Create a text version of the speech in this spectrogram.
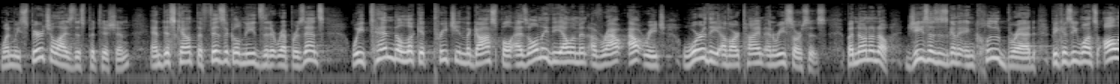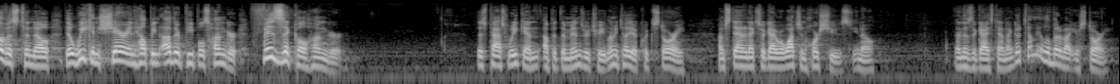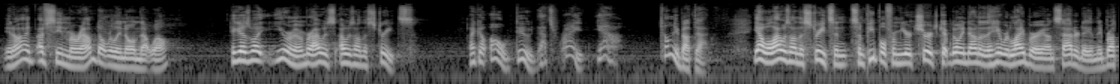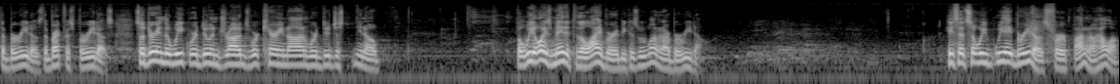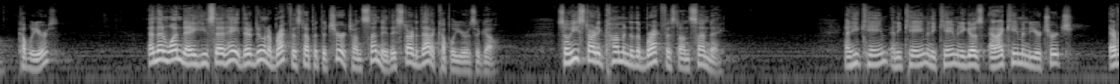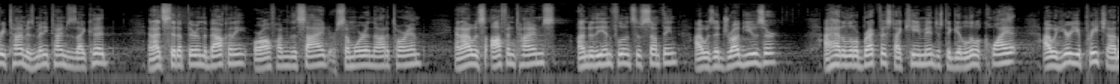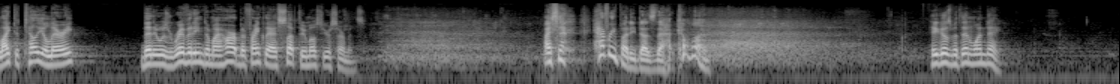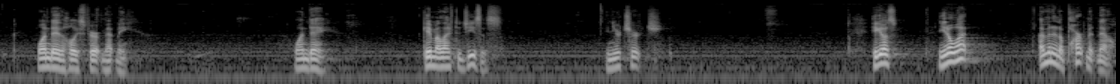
When we spiritualize this petition and discount the physical needs that it represents, we tend to look at preaching the gospel as only the element of outreach worthy of our time and resources. But no, no, no. Jesus is going to include bread because he wants all of us to know that we can share in helping other people's hunger, physical hunger. This past weekend up at the men's retreat, let me tell you a quick story. I'm standing next to a guy, we're watching horseshoes, you know. And there's a guy standing. I go, Tell me a little bit about your story. You know, I, I've seen him around, don't really know him that well. He goes, Well, you remember, I was, I was on the streets. I go, Oh, dude, that's right. Yeah. Tell me about that. Yeah, well, I was on the streets, and some people from your church kept going down to the Hayward Library on Saturday, and they brought the burritos, the breakfast burritos. So during the week, we're doing drugs, we're carrying on, we're do just, you know. But we always made it to the library because we wanted our burrito. He said, So we, we ate burritos for, I don't know how long, a couple years. And then one day he said, Hey, they're doing a breakfast up at the church on Sunday. They started that a couple years ago. So he started coming to the breakfast on Sunday. And he came and he came and he came and he goes, And I came into your church every time, as many times as I could. And I'd sit up there in the balcony or off on the side or somewhere in the auditorium. And I was oftentimes under the influence of something. I was a drug user. I had a little breakfast. I came in just to get a little quiet. I would hear you preach, and I'd like to tell you, Larry, that it was riveting to my heart, but frankly, I slept through most of your sermons. I said, everybody does that. Come on. he goes, but then one day, one day the Holy Spirit met me. One day, gave my life to Jesus in your church. He goes, You know what? I'm in an apartment now.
